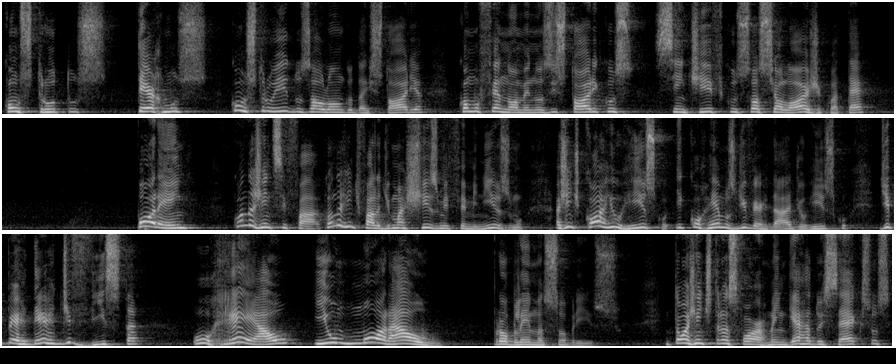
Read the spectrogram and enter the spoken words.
construtos, termos construídos ao longo da história como fenômenos históricos, científicos, sociológicos até, Porém, quando a gente, se fala, quando a gente fala de machismo e feminismo, a gente corre o risco, e corremos de verdade o risco, de perder de vista o real e o moral problema sobre isso. Então a gente transforma em Guerra dos Sexos.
